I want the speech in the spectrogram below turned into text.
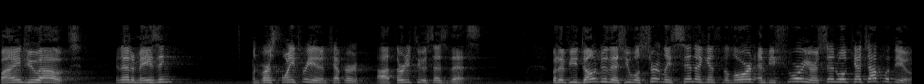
find you out. Isn't that amazing? In verse 23 in chapter uh, 32 it says this. But if you don't do this, you will certainly sin against the Lord and be sure your sin will catch up with you.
